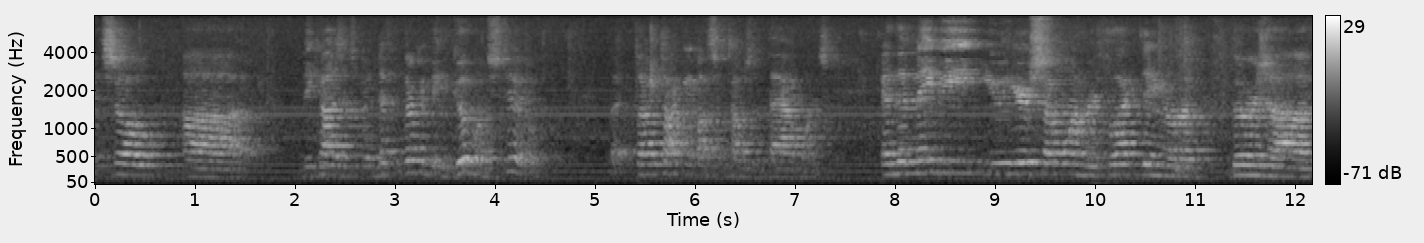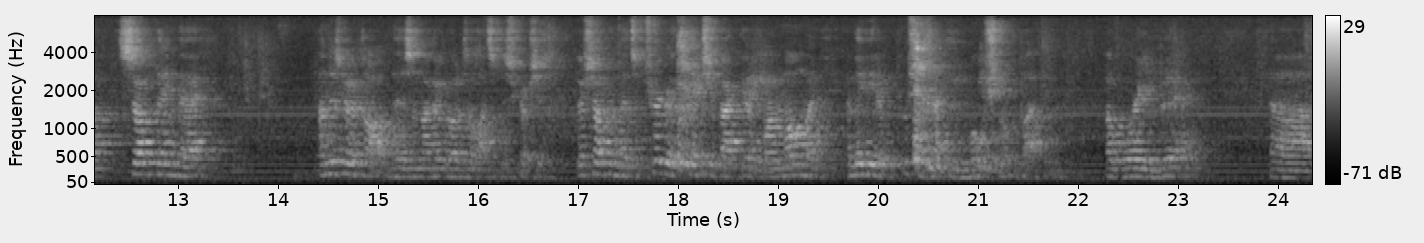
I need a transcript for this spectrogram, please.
And so, uh, because it's been different, there can be good ones too. But, but I'm talking about sometimes the bad ones. And then maybe you hear someone reflecting or there's uh, something that, I'm just going to call it this, I'm not going to go into lots of descriptions. There's something that's a trigger that takes you back there for a moment, and maybe it pushes that emotional button of where you've been uh,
